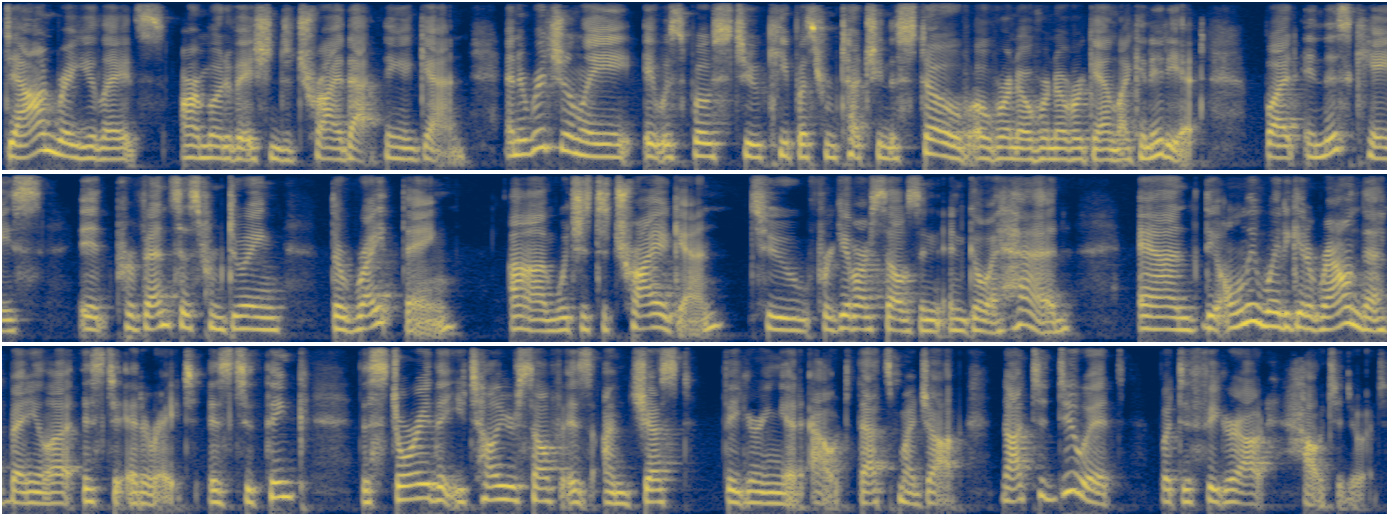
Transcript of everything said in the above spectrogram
downregulates our motivation to try that thing again. And originally, it was supposed to keep us from touching the stove over and over and over again like an idiot. But in this case, it prevents us from doing the right thing, um, which is to try again, to forgive ourselves and, and go ahead. And the only way to get around that habenula is to iterate, is to think the story that you tell yourself is, I'm just figuring it out. That's my job. Not to do it, but to figure out how to do it.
